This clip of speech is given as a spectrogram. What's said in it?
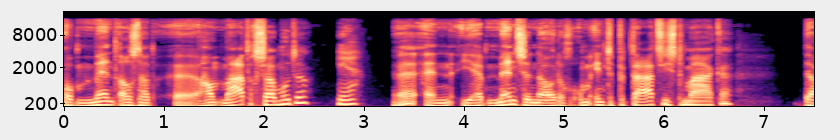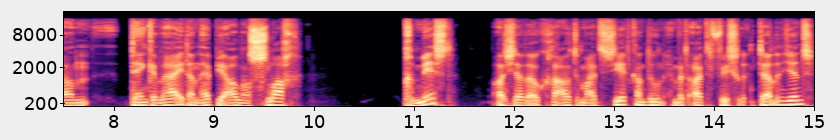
op het moment als dat eh, handmatig zou moeten, ja. hè, en je hebt mensen nodig om interpretaties te maken, dan denken wij, dan heb je al een slag gemist. Als je dat ook geautomatiseerd kan doen en met artificial intelligence.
